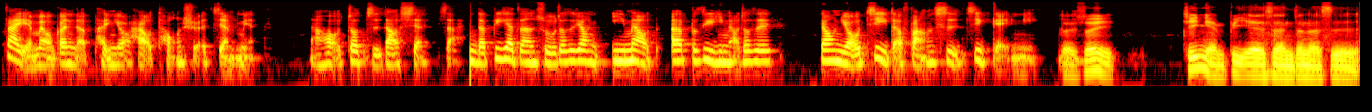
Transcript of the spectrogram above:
再也没有跟你的朋友还有同学见面。然后就直到现在，你的毕业证书就是用 email，呃，不是 email，就是用邮寄的方式寄给你。对，所以今年毕业生真的是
